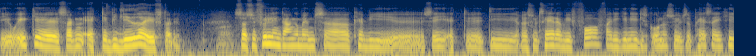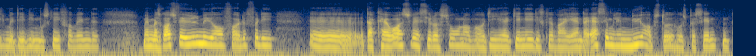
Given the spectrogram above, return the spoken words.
det er jo ikke øh, sådan, at vi leder efter det. Så selvfølgelig en gang imellem, så kan vi øh, se, at øh, de resultater, vi får fra de genetiske undersøgelser, passer ikke helt med det, vi måske forventede. Men man skal også være ydmyg over for det, fordi Øh, Øh, der kan jo også være situationer, hvor de her genetiske varianter er simpelthen nyopstået hos patienten,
